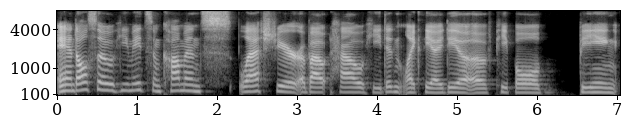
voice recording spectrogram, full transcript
And also, he made some comments last year about how he didn't like the idea of people being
